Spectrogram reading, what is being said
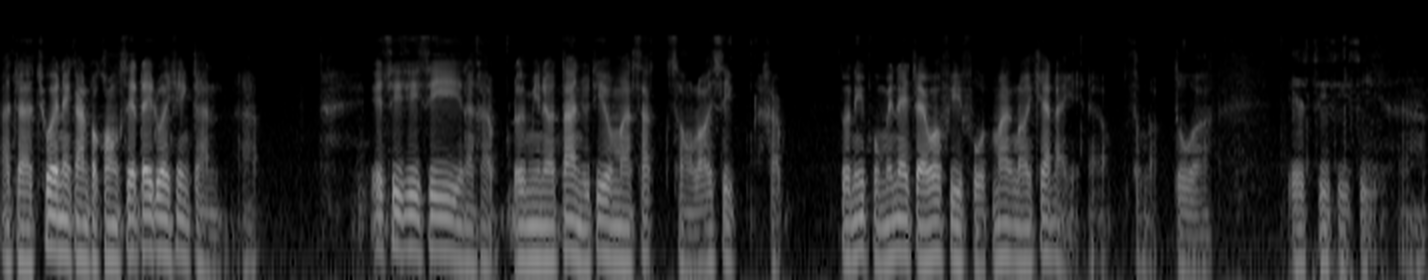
อาจจะช่วยในการประคองเซตได้ด้วยเช่นกันนะครับ SCCC นะครับ โดยมีแนวต้านอยู่ที่ประมาณสัก 210 นะครับ ตัวนี้ผมไม่แน่ใจว่าฟรีโฟดมากน้อยแค่ไหนนะครับสำหรับตัว SCCC นะครับ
